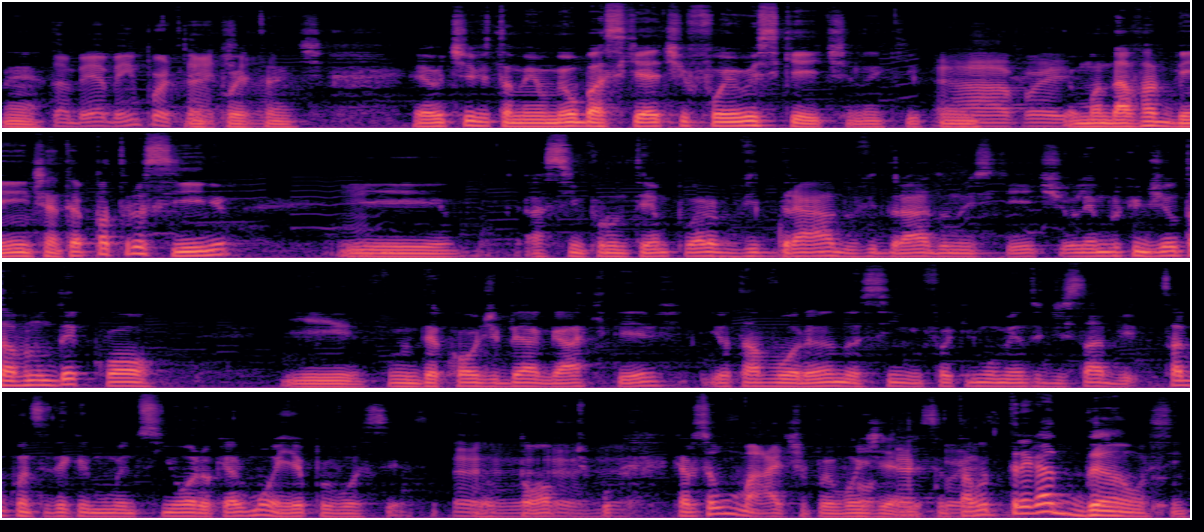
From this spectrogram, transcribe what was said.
é. também é bem importante. É importante. Né? Eu tive também, o meu basquete foi o skate, né? Que com, ah, foi. Eu mandava bem, tinha até patrocínio. Hum. E, assim, por um tempo eu era vidrado, vidrado no skate. Eu lembro que um dia eu tava no decol. E foi um decol de BH que teve. E eu tava orando, assim, foi aquele momento de, sabe? Sabe quando você tem aquele momento, Senhor, eu quero morrer por você. Assim, eu topo, tipo, quero ser um mate pro evangelho. Assim, eu tava entregadão, assim.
